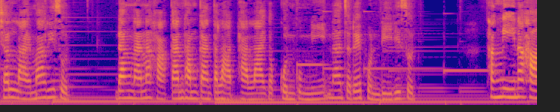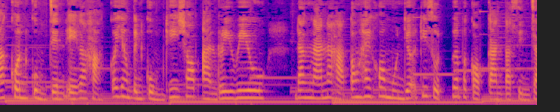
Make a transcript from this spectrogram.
ชันไลน์มากที่สุด ดังนั้นนะคะ การทำการตลาดผ่านไลน์กับคนกลุ่มนี้น่าจะได้ผลดีที่สุด ทั้งนี้นะคะ คนกลุ่ม Gen X อะค่ะ ก็ยังเป็นกลุ่มที่ชอบอ่านรีวิว ดังนั้นนะคะ ต้องให้ข้อมูลเยอะที่สุดเพื่อประกอบการตัดสินใจ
